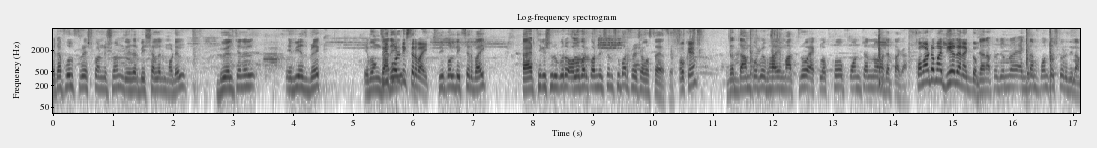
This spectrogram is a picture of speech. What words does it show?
এটা ফুল ফ্রেশ কন্ডিশন দুই হাজার বিশ সালের model dual channel ABS brake এবং ট্রিপল ডিস্কের বাইক ট্রিপল ডিক্সের বাইক টায়ার থেকে শুরু করে all over condition super fresh অবস্থায় আছে। ওকে এটার দাম পড়বে ভাই মাত্র এক লক্ষ পঞ্চান্ন হাজার টাকা। কমাটোমায় দিয়ে দেন একদম। জান আপনার জন্য একদম পঞ্চাশ করে দিলাম।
